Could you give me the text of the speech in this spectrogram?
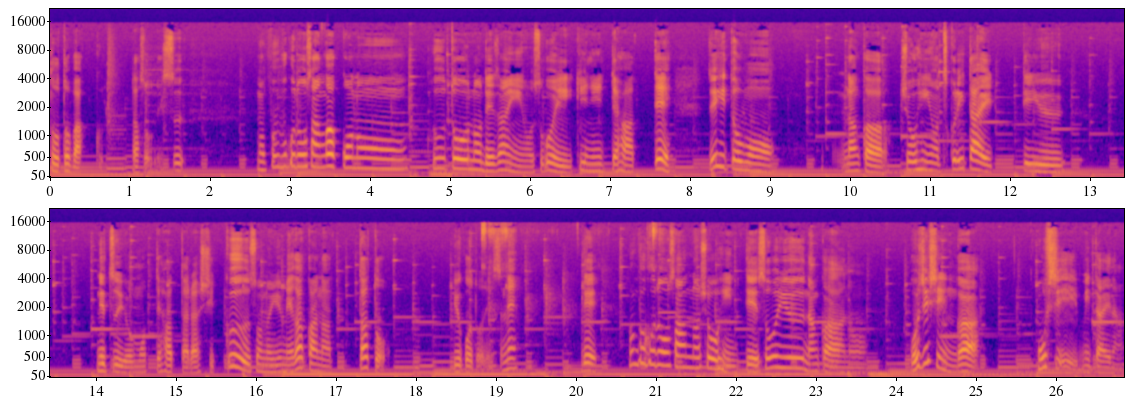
トートバッグだそうです。まあ、文福堂さんがこの封筒のデザインをすごい気に入ってはって是非ともなんか商品を作りたいっていう熱意を持ってはったらしくその夢が叶ったということですね。で文福堂さんの商品ってそういうなんかあのご自身が欲しいみたいな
